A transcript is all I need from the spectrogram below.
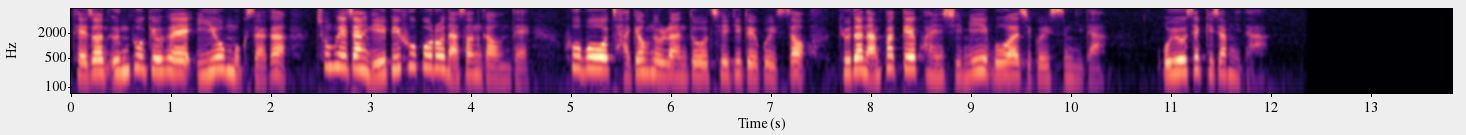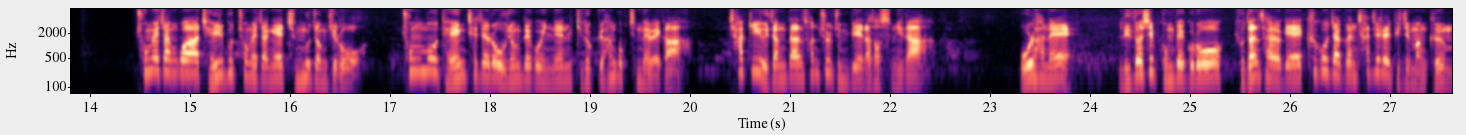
대전 은포교회 이용 목사가 총회장 예비 후보로 나선 가운데 후보 자격 논란도 제기되고 있어 교단 안팎의 관심이 모아지고 있습니다. 오요셉 기자입니다. 총회장과 제1부총회장의 직무정지로 총무 대행 체제로 운영되고 있는 기독교 한국침례회가 차기 의장단 선출 준비에 나섰습니다. 올 한 해 리더십 공백으로 교단 사역에 크고 작은 차질을 빚은 만큼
